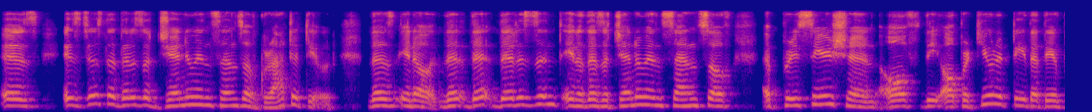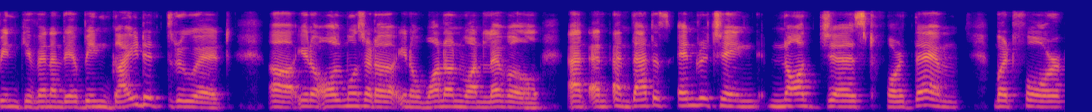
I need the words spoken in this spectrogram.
is is just that there is a genuine sense of gratitude. There's you know there, there, there isn't you know there's a genuine sense of appreciation of the opportunity that they've been given and they have been guided through it uh, you know almost at a you know one-on-one level. And and and that is enriching not just for them but for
